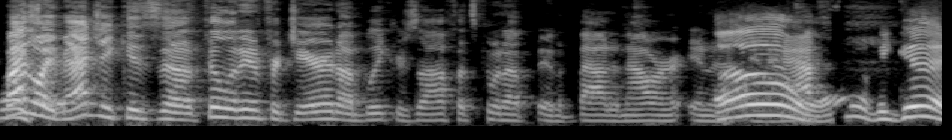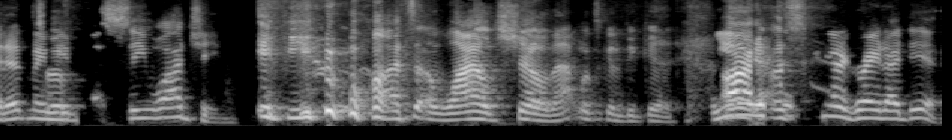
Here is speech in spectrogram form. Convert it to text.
by the way, Magic is uh, filling in for Jared on Bleakers Off. That's coming up in about an hour. In a, oh, that will be good. That may so be see watching. If you want a wild show, that one's going to be good. Well, All right, let's. Got a great idea.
